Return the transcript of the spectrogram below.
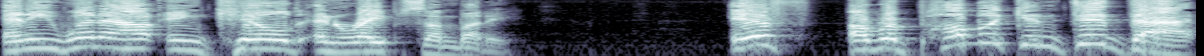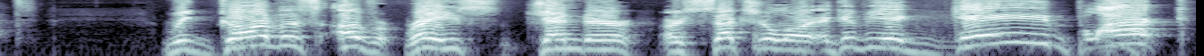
and he went out and killed and raped somebody. If a Republican did that, regardless of race, gender, or sexual or it could be a gay, black,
